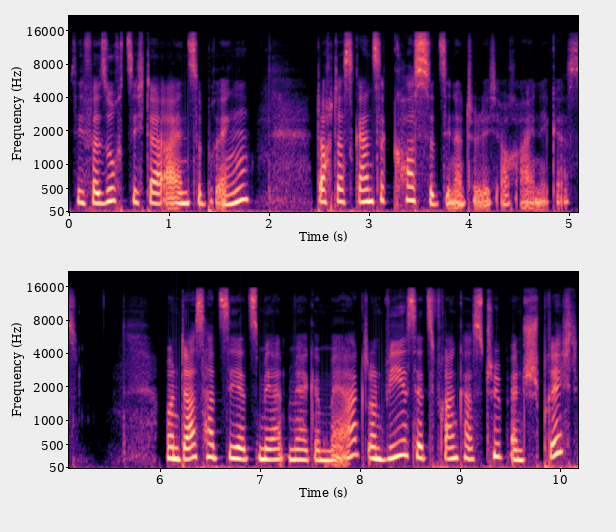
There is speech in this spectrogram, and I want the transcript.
sie versucht sich da einzubringen. Doch das Ganze kostet sie natürlich auch einiges. Und das hat sie jetzt mehr und mehr gemerkt. Und wie es jetzt Frankas Typ entspricht,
